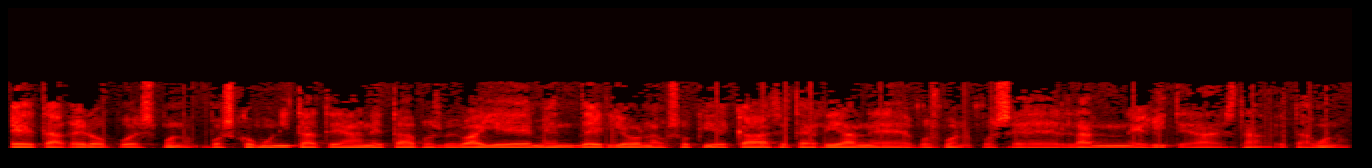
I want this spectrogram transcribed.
eta gero pues bueno, pues komunitatean eta pues be bai hemen derio nausokidekaz eta herrian e, pues bueno, pues e, lan egitea, ezta? Eta bueno,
